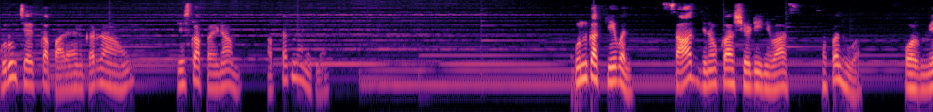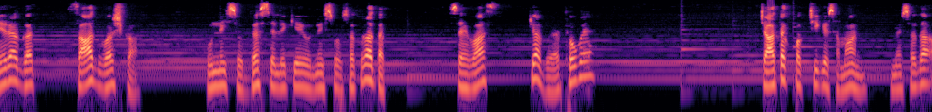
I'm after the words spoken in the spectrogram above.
गुरु चरित का पारायण कर रहा हूँ, जिसका परिणाम अब तक न निकला। उनका केवल सात दिनों का शिरडी निवास सफल हुआ और मेरा गत सात वर्ष का 1910 से लेकर 1917 तक सहवास क्या व्यर्थ हो गया? चातक पक्षी के समान मैं सदा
